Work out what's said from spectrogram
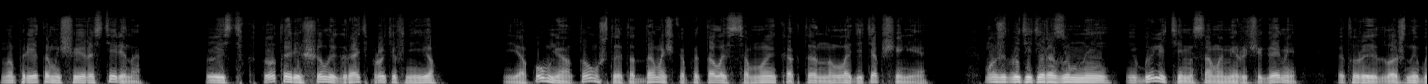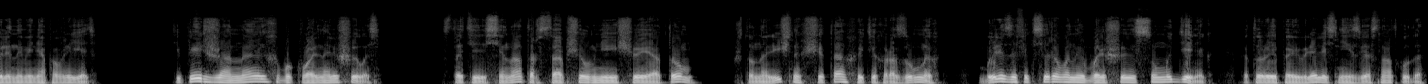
но при этом еще и растеряна. То есть кто-то решил играть против нее. Я помню о том, что эта дамочка пыталась со мной как-то наладить общение. Может быть, эти разумные и были теми самыми рычагами, которые должны были на меня повлиять. Теперь же она их буквально лишилась. Кстати, сенатор сообщил мне еще и о том, что на личных счетах этих разумных были зафиксированы большие суммы денег, которые появлялись неизвестно откуда.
